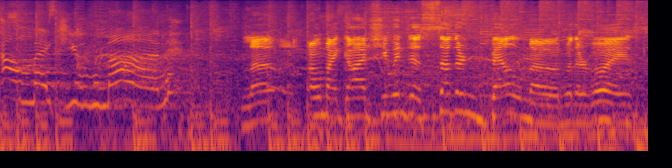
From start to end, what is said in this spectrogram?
I'll make you mine. Love. Oh my God, she went to Southern Belle mode with her voice.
